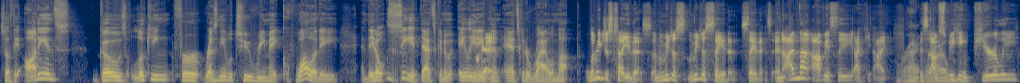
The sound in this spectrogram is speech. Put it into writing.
So if the audience goes looking for Resident Evil 2 remake quality and they don't see hmm. it, that's going to alienate Okay. them and it's going to rile them up. Let me just tell you this, and let me just let me just say that say this, and I'm not obviously I I right this I'm speaking purely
